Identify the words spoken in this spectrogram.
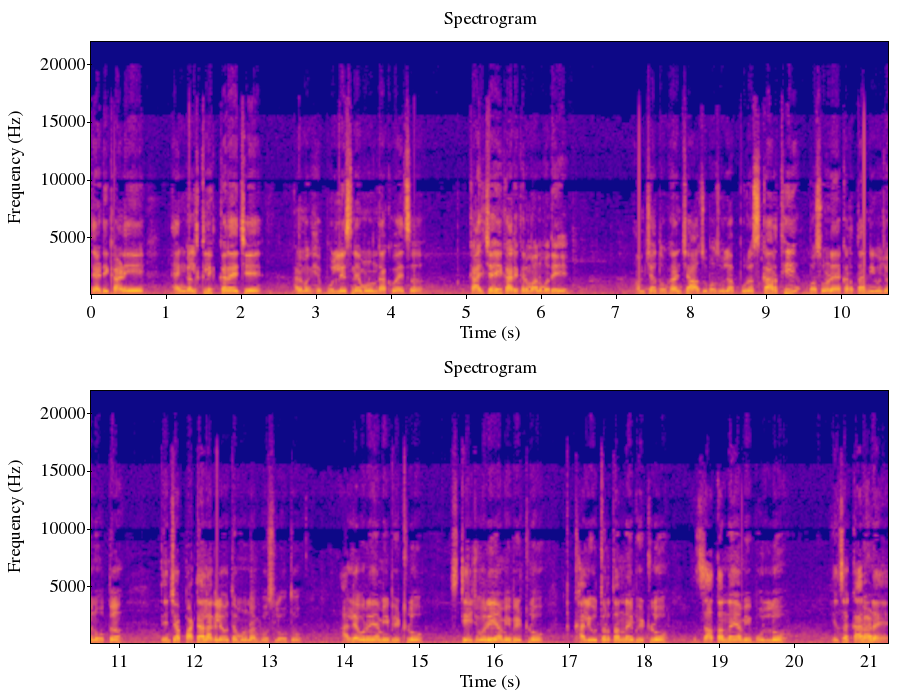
त्या ठिकाणी अँगल क्लिक करायचे आणि मग हे बोललेच नाही म्हणून दाखवायचं. कालच्याही कार्यक्रमांमध्ये आमच्या दोघांच्या आजूबाजूला पुरस्कार्थी बसवण्याकरता नियोजन होतं. त्यांच्या पाट्या लागल्या होत्या म्हणून आम्ही बसलो होतो. आल्यावरही आम्ही भेटलो स्टेजवरही आम्ही भेटलो खाली उतरतानाही भेटलो जातानाही आम्ही बोललो. याचं कारण आहे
